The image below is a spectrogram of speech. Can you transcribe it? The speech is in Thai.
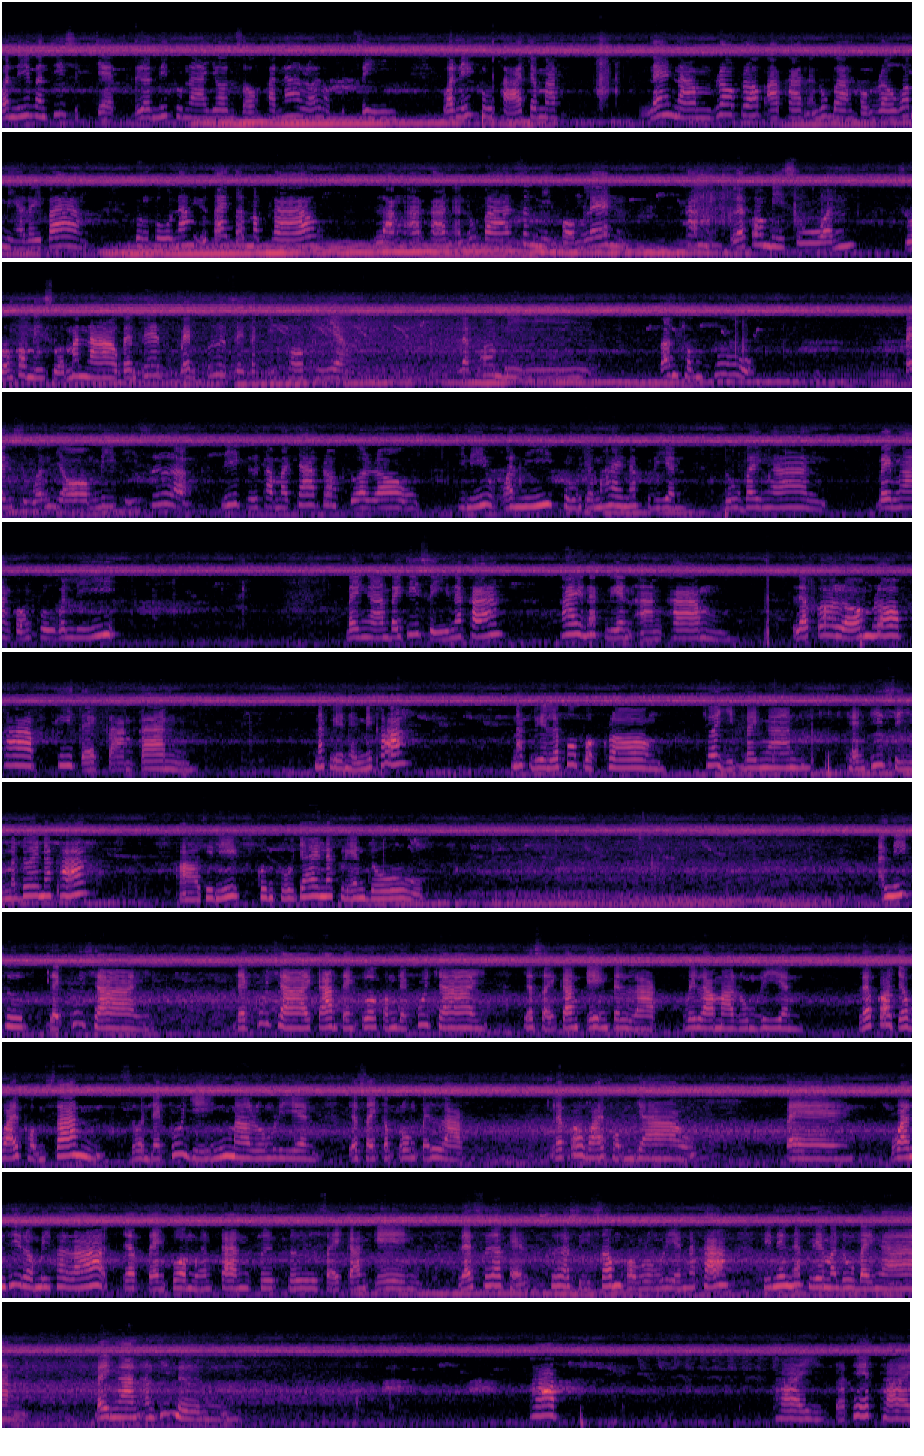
วันนี้วันที่ 17 เดือนมิถุนายน 2564 วันนี้ครูผาจะมาแนะนำรอบๆอาคารอนุบาลของเราว่ามีอะไรบ้าง คุณครูนั่งอยู่ใต้ต้นมะพร้าว หลังอาคารอนุบาลซึ่งมีของเล่นข้างแล้วก็มีสวน สวนก็มีสวนมะนาว เป็นพืชเป็นพืชเศรษฐกิจพอเพียง แล้วก็มีต้นชมพู่ เป็นสวนยอมมีผีเสื้อ นี่คือธรรมชาติรอบตัวเรา ทีนี้วันนี้ครูจะมาให้นักเรียนดูใบงาน ใบงานของครูวันนี้ ใบงานใบที่สีนะคะ ให้นักเรียนอ่านคำแล้วก็ล้อมรอบภาพที่แตกต่างกัน นักเรียนเห็นไหมคะ นักเรียนและผู้ปกครอง ช่วยหยิบใบงานแผนที่สีมาด้วยนะคะ อ่า ทีนี้คุณครูจะให้นักเรียนดู อันนี้คือเด็กผู้ชาย เด็กผู้ชายการแต่งตัวของเด็กผู้ชาย จะใส่กางเกงเป็นหลักเวลามาโรงเรียน แล้วก็จะไว้ผมสั้น ส่วนเด็กผู้หญิงมาโรงเรียน จะใส่กระโปรงเป็นหลัก แล้วก็ไว้ผมยาว แต่วันที่เรามีพละจะแต่งตัวเหมือนกันคือคือใส่กางเกง และเสื้อแขนเสื้อสีส้มของโรงเรียนนะคะ ทีนี้นักเรียนมาดูใบงาน ใบงานอันที่หนึ่ง ภาพ ไทย ประเทศไทย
